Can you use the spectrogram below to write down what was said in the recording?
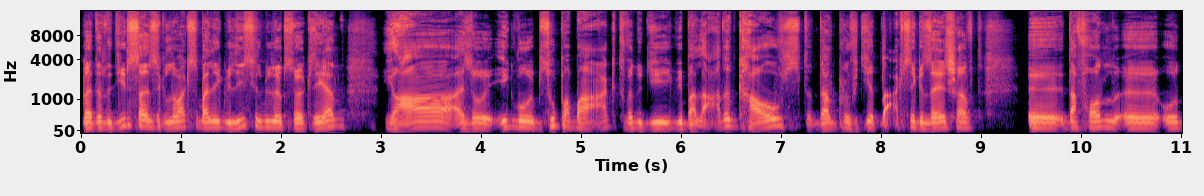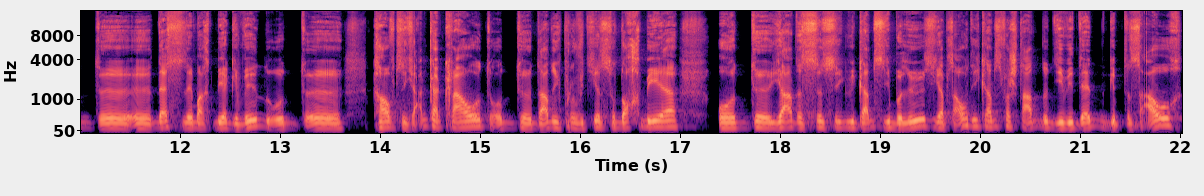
Weil deine Dienstleistung maximal irgendwie Lieschen will zu erklären, ja, also irgendwo im Supermarkt, wenn du dir irgendwie Balladen kaufst, dann profitiert eine Aktiengesellschaft äh, davon äh, und äh, Nestle macht mehr Gewinn und äh, kauft sich Ankerkraut und äh, dadurch profitierst du noch mehr. Und äh, ja, das ist irgendwie ganz nebulös. Ich habe es auch nicht ganz verstanden und Dividenden gibt es auch.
